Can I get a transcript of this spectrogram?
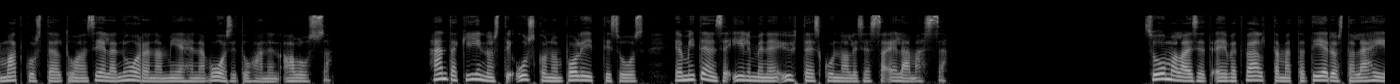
matkusteltuaan siellä nuorena miehenä vuosituhannen alussa. Häntä kiinnosti uskonnon poliittisuus ja miten se ilmenee yhteiskunnallisessa elämässä. Suomalaiset eivät välttämättä tiedosta lähi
